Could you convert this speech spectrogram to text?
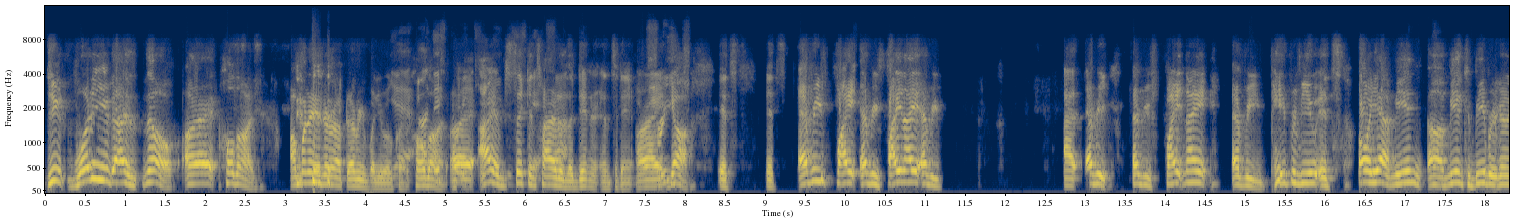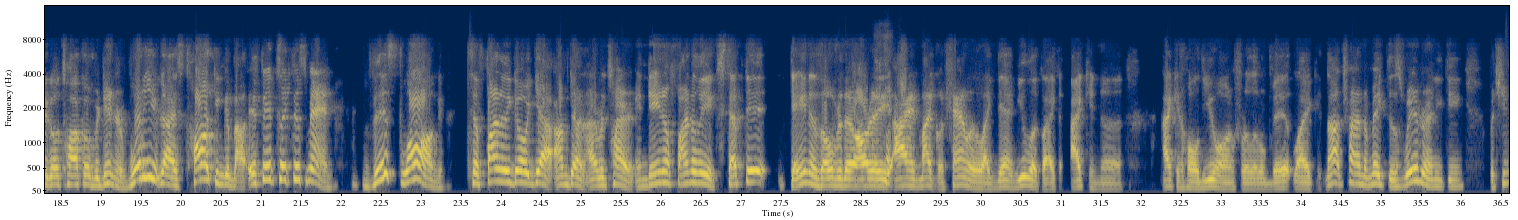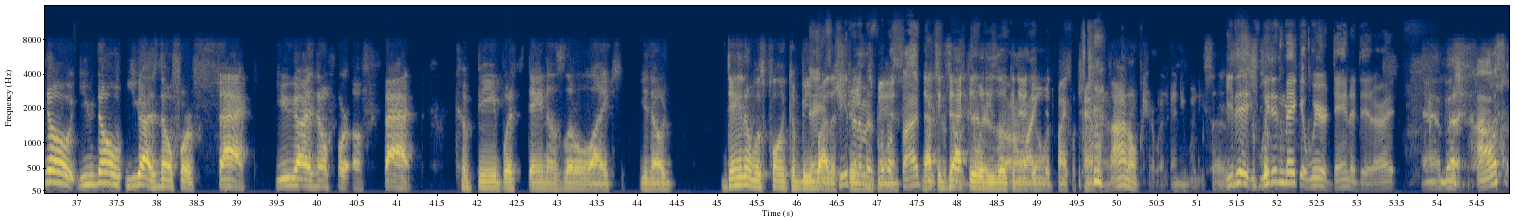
"Dude, what do you guys know?" All right, hold on. I'm going to interrupt everybody real Yeah, quick. Hold on. All right, I am sick and getting tired of the dinner incident. All right, Preach. y'all. It's it's every fight, every fight night, every at every every fight night, every pay per view. It's oh yeah, me and uh, me and Khabib are gonna go talk over dinner. What are you guys talking about? If it took this man this long to finally go, yeah, I'm done, I retire, and Dana finally accepted, Dana's over there already eyeing Michael Chandler like, damn, you look like I can uh I can hold you on for a little bit. Like, not trying to make this weird or anything, but you know, you know, you guys know for a fact, you guys know for a fact, Khabib with Dana's little like, you know, Dana was pulling Khabib Hey, by the keeping him strings, man. That's exactly what he's dinners, though. I looking at like doing it. with Michael Chandler, and I don't care what anybody says. he did. We didn't make it weird. Dana did. All right. yeah, but I also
